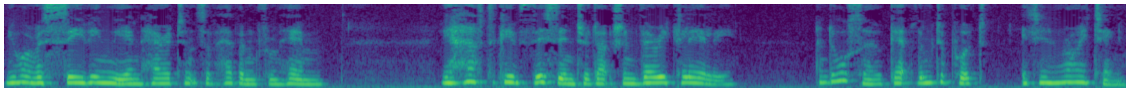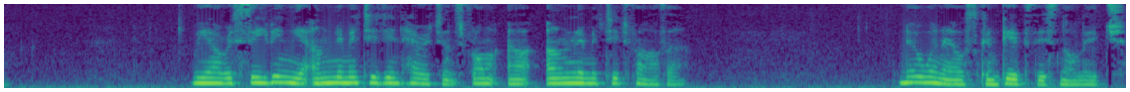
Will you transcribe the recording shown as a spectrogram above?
You are receiving the inheritance of heaven from Him. You have to give this introduction very clearly and also get them to put it in writing. We are receiving the unlimited inheritance from our unlimited Father. No one else can give this knowledge.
